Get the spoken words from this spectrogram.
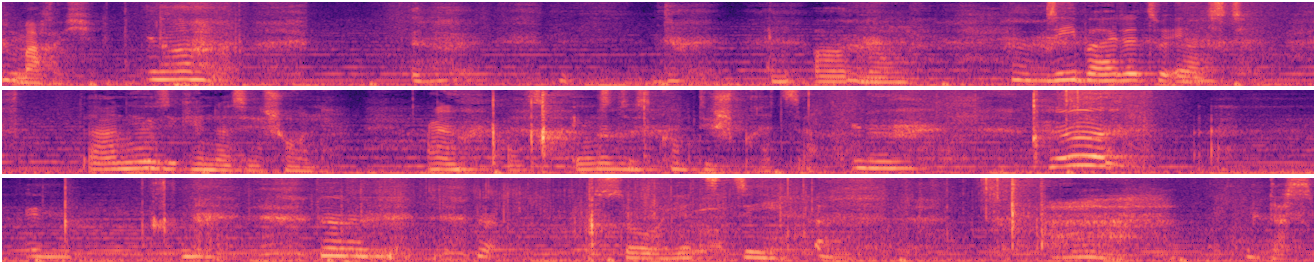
Mach ich. In Ordnung. Sie beide zuerst. Daniel, Sie kennen das ja schon. Als erstes kommt die Spritze. So, jetzt Sie. Das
